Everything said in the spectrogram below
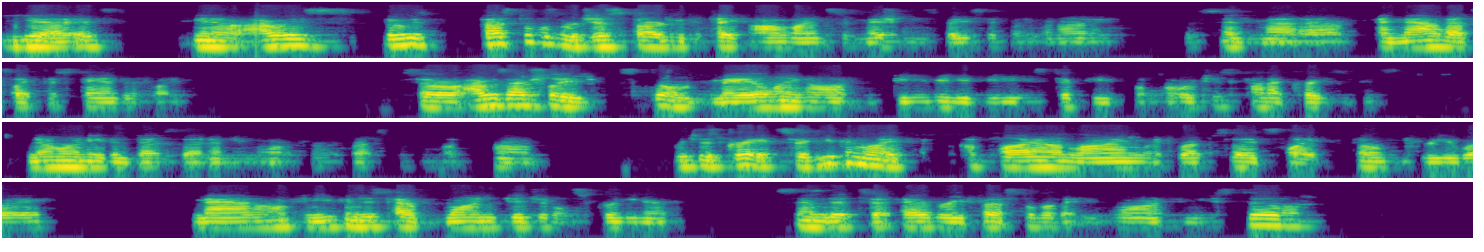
yeah, it's you know, I was it was festivals were just starting to take online submissions basically when I was sending that out, and now that's like the standard. Like, so I was actually still mailing off DVDs to people, which is kind of crazy because no one even does that anymore for a festival, um, which is great. So you can like apply online with websites like Film Freeway now, and you can just have one digital screener, send it to every festival that you want, and you still.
